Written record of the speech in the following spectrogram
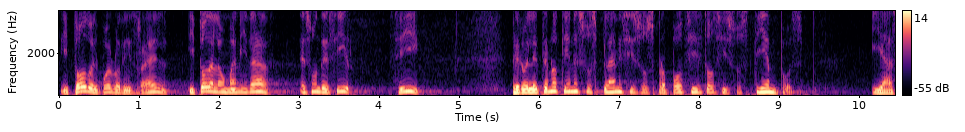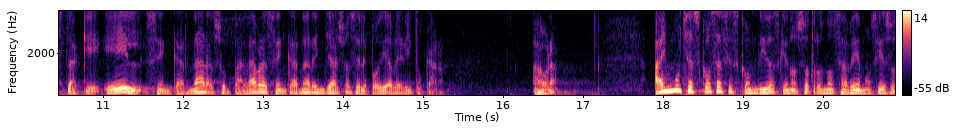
Y todo el pueblo de Israel, y toda la humanidad. Es un decir, sí. Pero el Eterno tiene sus planes y sus propósitos y sus tiempos y hasta que Él se encarnara, su palabra se encarnara en Yahshua, se le podía ver y tocar. Ahora, hay muchas cosas escondidas que nosotros no sabemos, y eso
